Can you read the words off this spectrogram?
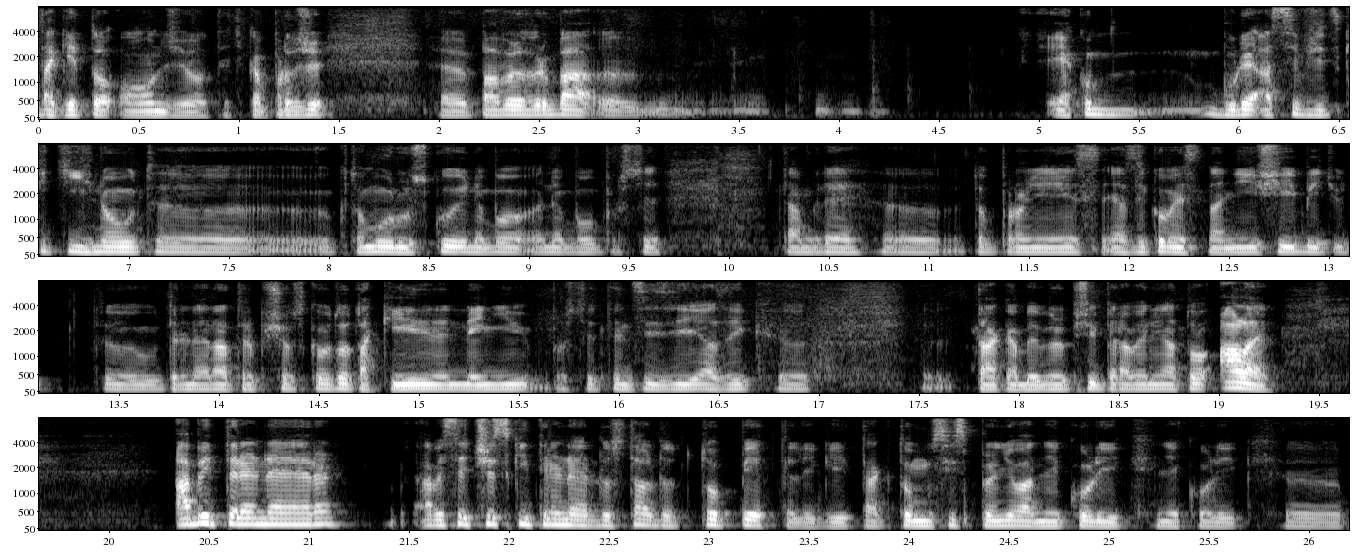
tak je to on, že jo, teďka, protože eh, Pavel Vrba eh, jako bude asi vždycky tíhnout eh, k tomu Rusku, nebo, nebo prostě tam, kde to pro něj je jazykově snadnější, byť u, u trenéra Trpišovského to taky není prostě ten cizí jazyk tak, aby byl připravený na to, ale aby trenér aby se český trenér dostal do top 5 ligy, tak to musí splňovat několik, několik uh,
